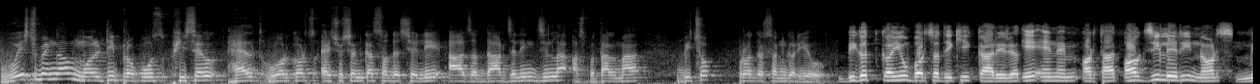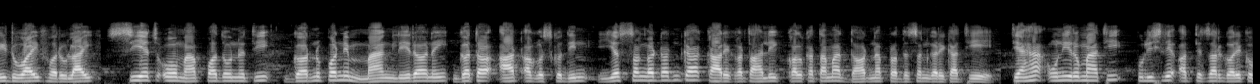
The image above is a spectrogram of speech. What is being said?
west Bengal multipurpose female health workers एसोसिएसनका सदस्यले आज दार्जिलिङ जिल्ला अस्पतालमा बिछोप प्रदर्शन गरियो। विगत कैयौँ वर्षदेखि कार्यरत एएनएम अर्थात् अक्जिलेरी नर्स मिडवाइफहरूलाई सिएचओमा पदोन्नति गर्नुपर्ने माग लिएर नै गत आठ अगस्तको दिन यस सङ्गठनका कार्यकर्ताहरूले कलकत्तामा धरना प्रदर्शन गरेका थिए। त्यहाँ उनीहरूमाथि पुलिसले अत्याचार गरेको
